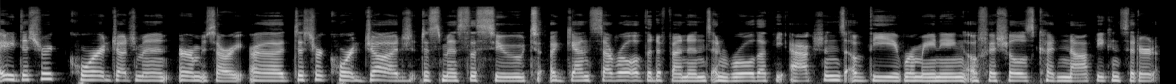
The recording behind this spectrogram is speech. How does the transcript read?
a district court judgment, or I'm sorry, a district court judge dismissed the suit against several of the defendants and ruled that the actions of the remaining officials could not be considered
